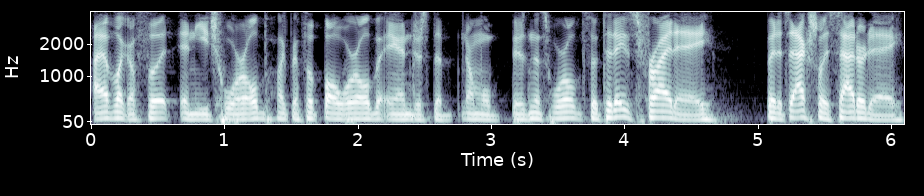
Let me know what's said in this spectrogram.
I have like a foot in each world, like the football world and just the normal business world. So today's Friday, but it's actually Saturday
